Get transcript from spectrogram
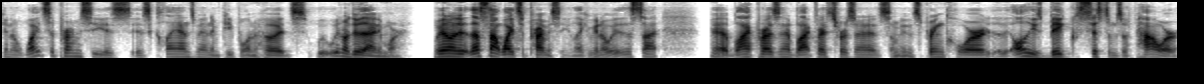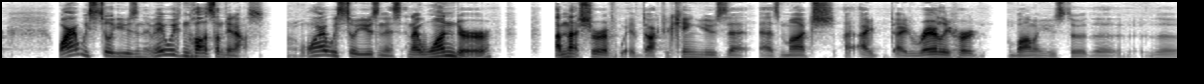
you know, white supremacy is is Klansmen and people in hoods. We, we don't do that anymore. We don't. Do, that's not white supremacy. Like you know, it's not. We had a black president, black vice president, some Supreme Court, all these big systems of power why are we still using it? Maybe we can call it something else. Why are we still using this? And I wonder, I'm not sure if, if Dr. King used that as much. I, I, I rarely heard Obama use the, the, the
